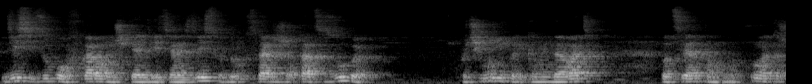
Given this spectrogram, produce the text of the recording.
10 зубов в короночке одеть, а здесь вдруг стали шататься зубы. Почему не порекомендовать пациентам, ну это же,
